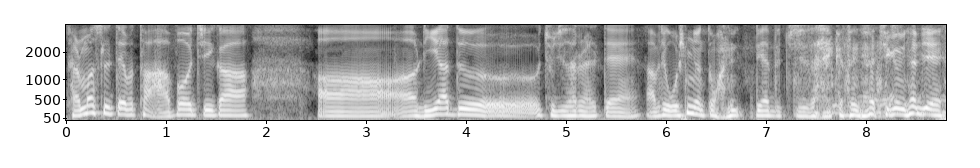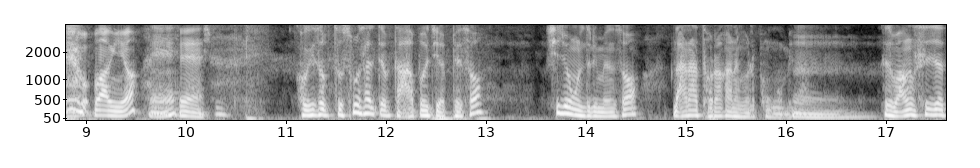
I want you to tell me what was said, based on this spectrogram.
젊었을 때부터 아버지가 어, 리야드 주지사를 할 때 아버지 50년 동안 리야드 주지사를 했거든요. 지금 현재 왕이요. 네. 예. 거기서부터 20살 때부터 아버지 옆에서 시종을 들으면서 나라 돌아가는 걸 본 겁니다. 음. 그래서 왕세자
